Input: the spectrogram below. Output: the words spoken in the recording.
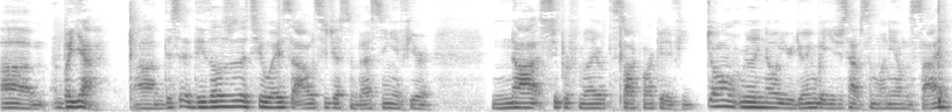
Um, but yeah, um, this these, those are the two ways that I would suggest investing if you're not super familiar with the stock market, if you don't really know what you're doing, but you just have some money on the side.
